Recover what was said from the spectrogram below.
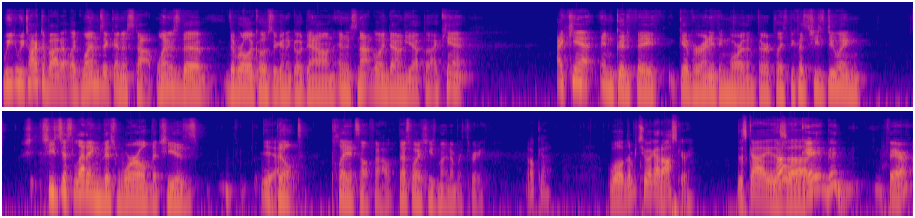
we we talked about it. Like when's it going to stop? When is the the roller coaster going to go down? And it's not going down yet. But I can't. I can't, in good faith, give her anything more than third place because she's doing. she- She's just letting this world that she has Yeah. built play itself out. That's why she's my number three. Okay. Well, number two, I got Oscar. This guy is oh, uh, okay, good, fair.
